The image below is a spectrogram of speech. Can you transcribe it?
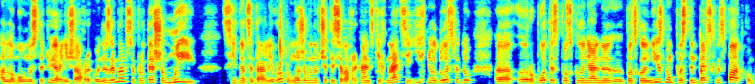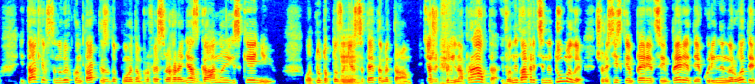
англомовну статтю. Я раніше Африкою не займався про те, що ми. Східна Центральна Європа можемо навчитися в африканських націй їхнього досвіду е, роботи з постколоніальною постколонізмом, постімперським спадком. І так я встановив контакти за допомогою там професора Гараня з Ганною і з Кенією. От, ну тобто з університетами там і кажуть, блін, а правда? І вони в Африці не думали, що Російська імперія це імперія, де корінні народи,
